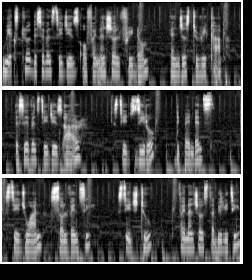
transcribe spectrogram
We explored the seven stages of financial freedom, and just to recap, the seven stages are Stage 0 Dependence, Stage 1 Solvency, Stage 2 Financial Stability,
